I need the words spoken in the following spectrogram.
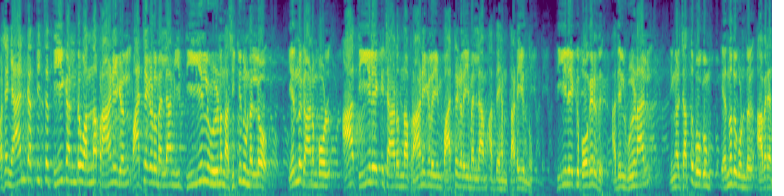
പക്ഷെ ഞാൻ കത്തിച്ച തീ കണ്ടു വന്ന പ്രാണികൾ പാറ്റകളുമെല്ലാം ഈ തീയിൽ വീണ് നശിക്കുന്നുണ്ടല്ലോ എന്ന് കാണുമ്പോൾ ആ തീയിലേക്ക് ചാടുന്ന പ്രാണികളെയും പാറ്റകളെയും എല്ലാം അദ്ദേഹം തടയുന്നു. തീയിലേക്ക് പോകരുത്. അതിൽ വീണാൽ നിങ്ങൾ ചത്തുപോകും എന്നതുകൊണ്ട് അവരെ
